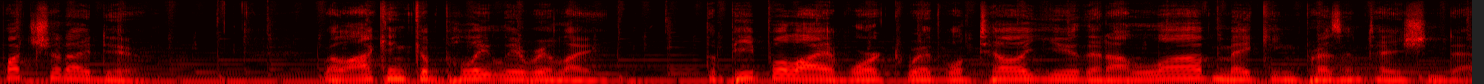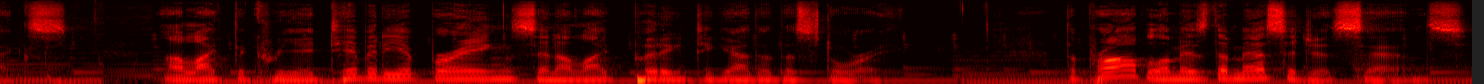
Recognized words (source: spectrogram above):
What should I do? Well, I can completely relate. The people I have worked with will tell you that I love making presentation decks. I like the creativity it brings, and I like putting together the story. The problem is the message it sends.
